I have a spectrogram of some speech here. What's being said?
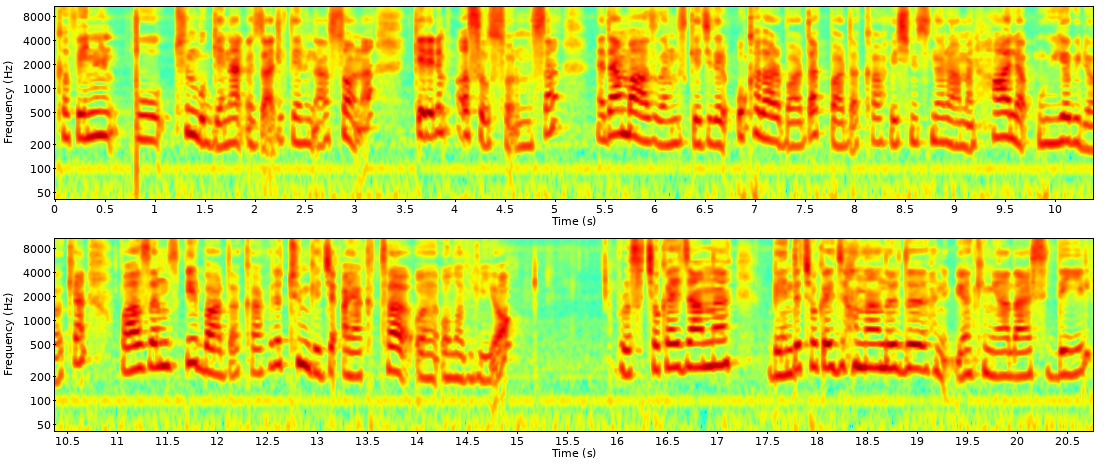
Kafeinin bu tüm bu genel özelliklerinden sonra gelelim asıl sorumuza. Neden bazılarımız geceleri o kadar bardak bardak kahve içmesine rağmen hala uyuyabiliyorken bazılarımız bir bardak kahvede tüm gece ayakta e, olabiliyor? Burası çok heyecanlı. Beni de çok heyecanlandırdı. Hani biyokimya dersi değil.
